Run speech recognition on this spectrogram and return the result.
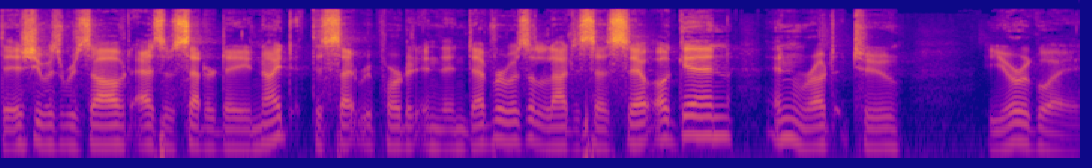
The issue was resolved as of Saturday night. The site reported and the Endeavor was allowed to set sail again en route to Uruguay.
